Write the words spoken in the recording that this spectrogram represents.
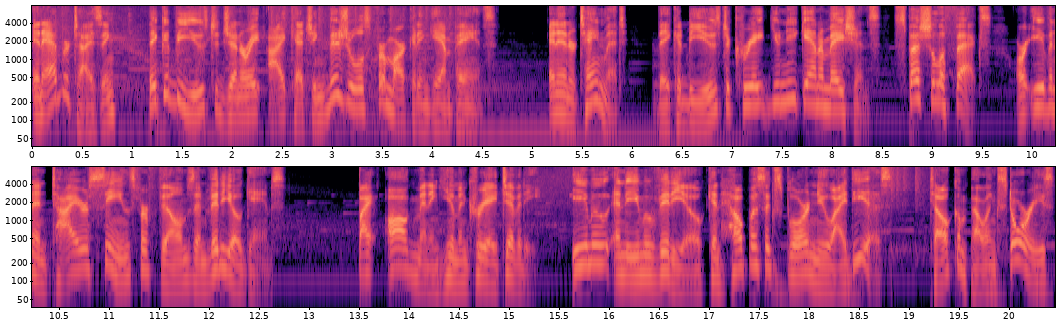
In advertising, they could be used to generate eye-catching visuals for marketing campaigns. In entertainment, they could be used to create unique animations, special effects, or even entire scenes for films and video games. By augmenting human creativity, Emu and Emu Video can help us explore new ideas, tell compelling stories,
